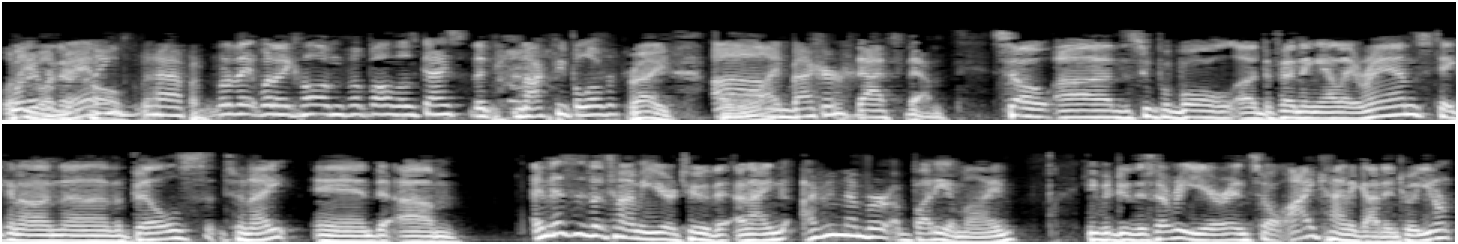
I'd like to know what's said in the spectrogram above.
What are you, whatever they're Manning? called. What happened? What do they what do they call them in football? Those guys that knock people over. Right, Um, linebacker. That's them. So uh, the Super Bowl uh, defending LA Rams taking on uh, the Bills tonight, and um, and this is the time of year too. That, and I I remember a buddy of mine. He would do this every year, and so I kind of got into it. You don't.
